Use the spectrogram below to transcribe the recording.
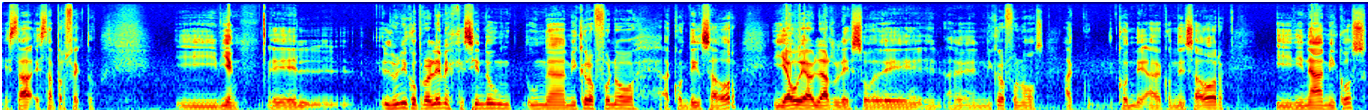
está, está perfecto. Y bien, el, único problema es que siendo un, micrófono a condensador, y ya voy a hablarles sobre el, micrófonos a, condensador y dinámicos,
